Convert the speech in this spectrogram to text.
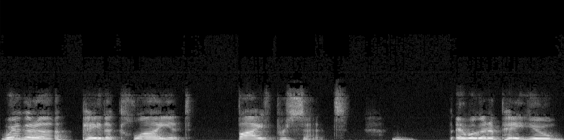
We're going to pay the client 5%, and we're going to pay you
